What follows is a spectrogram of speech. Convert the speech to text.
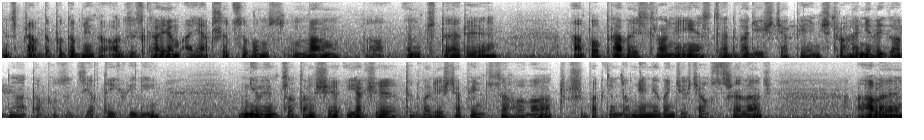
więc prawdopodobnie go odzyskają, a ja przed sobą mam to M4, a po prawej stronie jest T25, trochę niewygodna ta pozycja w tej chwili. Nie wiem co tam się, jak się te 25 zachowa, czy przypadkiem do mnie nie będzie chciał strzelać, ale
